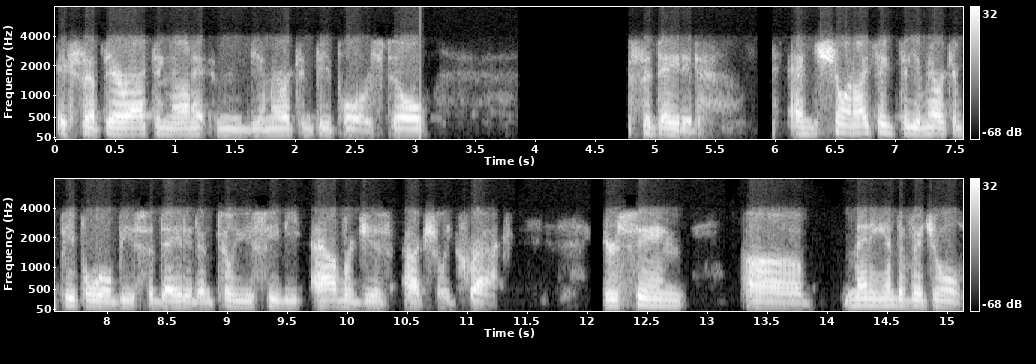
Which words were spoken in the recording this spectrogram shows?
Except they're acting on it and the American people are still sedated. And Sean, I think the American people will be sedated until you see the averages actually crack. You're seeing uh, many individual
